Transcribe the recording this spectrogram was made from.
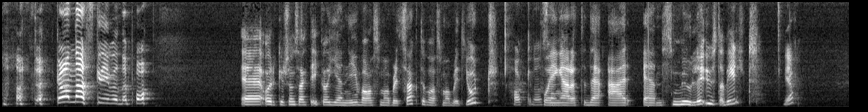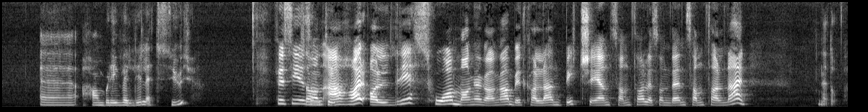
det kan jeg skrive det på! Jeg orker som sagt ikke å gjengi hva som har blitt sagt og hva som har blitt gjort. Har ikke noe. Poenget er at det er en smule ustabilt. Ja. Eh, han blir veldig lett sur. For å si det Sånn sånn, jeg har aldri så mange ganger blitt kalla en bitch i en samtale som den samtalen der. Nettopp.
